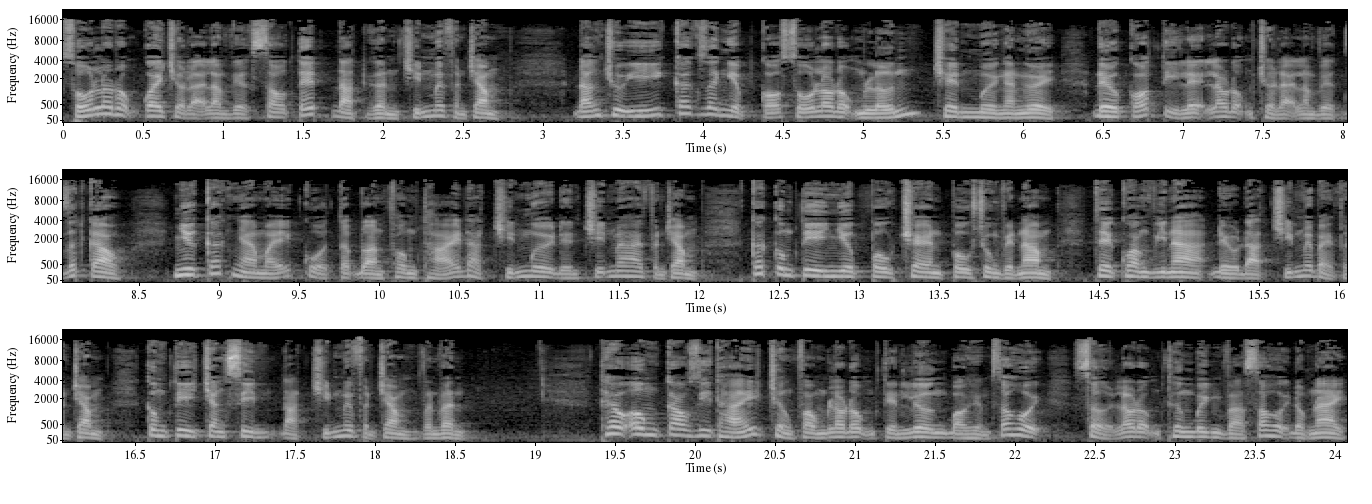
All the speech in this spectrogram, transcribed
Số lao động quay trở lại làm việc sau Tết đạt gần 90%. Đáng chú ý, các doanh nghiệp có số lao động lớn trên 10.000 người đều có tỷ lệ lao động trở lại làm việc rất cao, như các nhà máy của tập đoàn Phong Thái đạt 90 đến 92%, các công ty như Pouchen, Pouchung Việt Nam, Thê Quang Vina đều đạt 97%, công ty Changxin đạt 90%, vân vân. Theo ông Cao Di Thái, trưởng phòng lao động tiền lương bảo hiểm xã hội, Sở Lao động Thương binh và Xã hội Đồng Nai,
